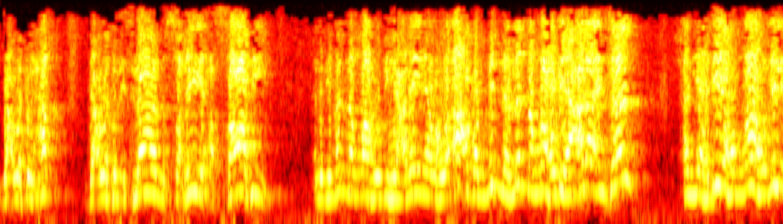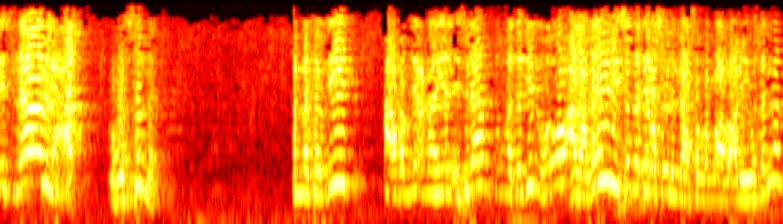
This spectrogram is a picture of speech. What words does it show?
دعوة الحق. دعوة الإسلام الصحيح الصافي الذي من الله به علينا وهو أعظم منا من الله بها على إنسان أن يهديه الله للإسلام الحق وهو السنة. أما ترديد أعظم نعمة هي الإسلام ثم تجده على غير سنة رسول الله صلى الله عليه وسلم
